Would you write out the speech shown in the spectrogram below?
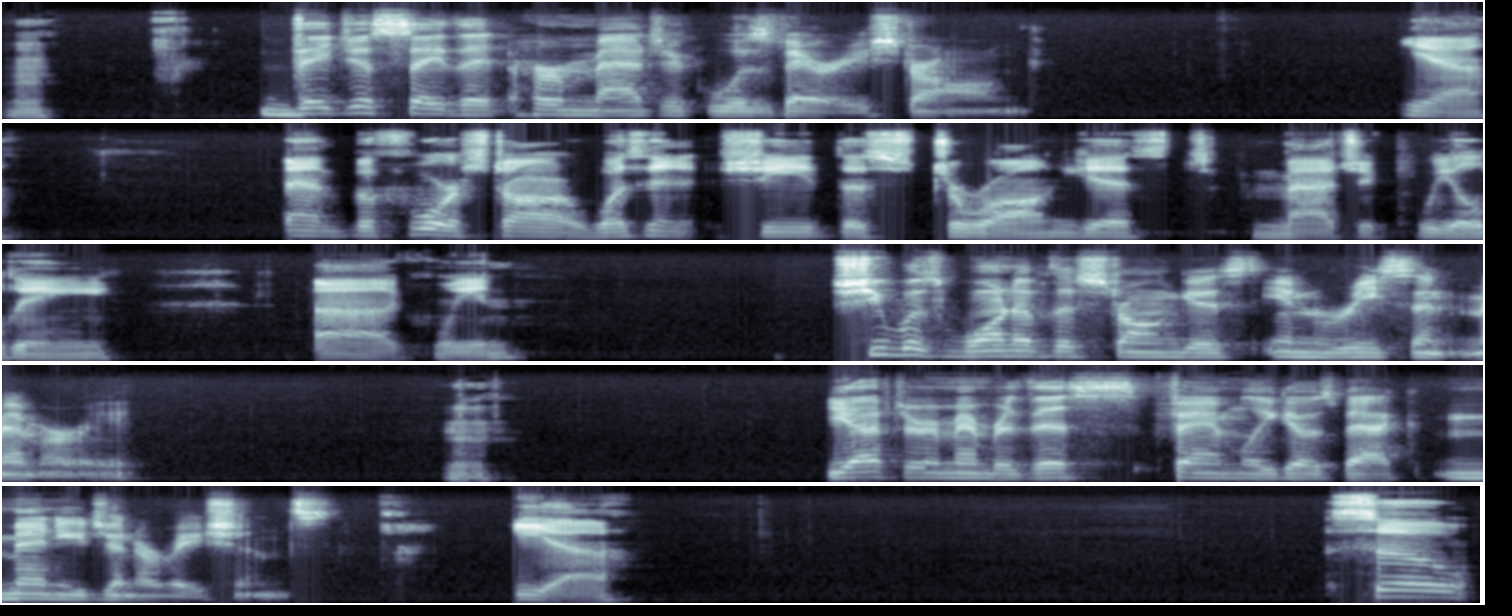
Hmm. They just say that her magic was very strong. Yeah. And before Star, wasn't she the strongest magic wielding uh, queen? She was one of the strongest in recent memory. Hmm. you have to remember this family goes back many generations. Yeah. So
